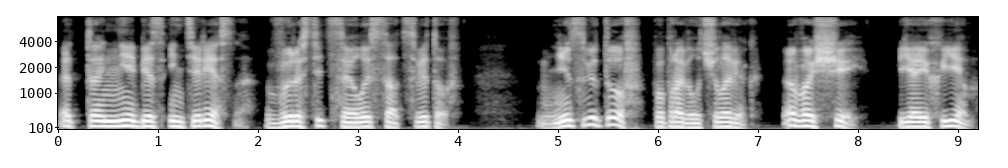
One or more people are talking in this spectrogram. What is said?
это не безинтересно — вырастить целый сад цветов». «Не цветов», — поправил человек, — «овощей. Я их ем».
